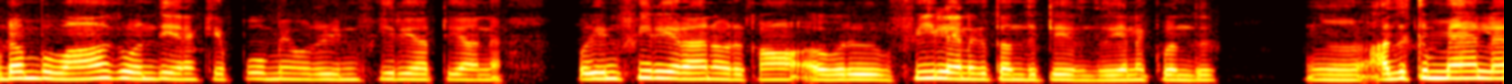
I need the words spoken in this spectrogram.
உடம்பு வாகு வந்து எனக்கு எப்போவுமே ஒரு இன்ஃபீரியாரிட்டியான ஒரு இன்ஃபீரியரான ஒரு கா ஒரு ஃபீல் எனக்கு தந்துகிட்டே இருந்தது. எனக்கு வந்து அதுக்கு மேலே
